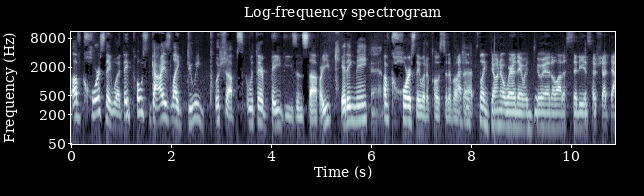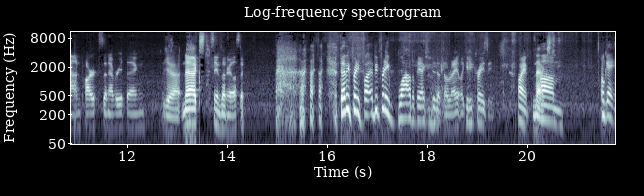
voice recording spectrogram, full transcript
Of course they would. They post guys like doing push-ups with their babies and stuff. Are you kidding me? Yeah. Of course they would have posted I about that. just like don't know where they would do it. A lot of cities have shut down parks and everything. Yeah. Next. Seems unrealistic. That'd be pretty fun. It'd be pretty wild if they actually did that, though, right? Like it'd be crazy. All right. Next. Um, okay.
